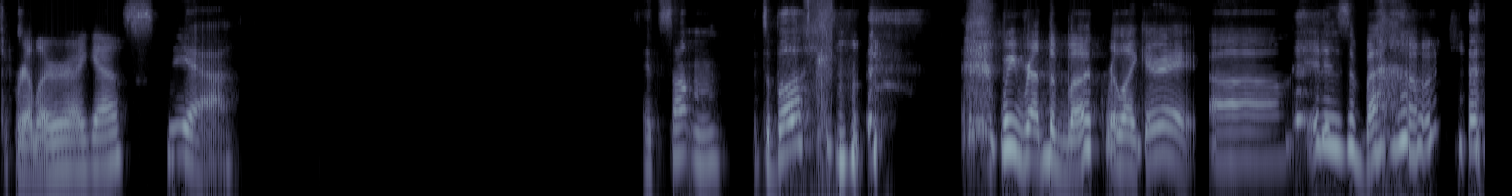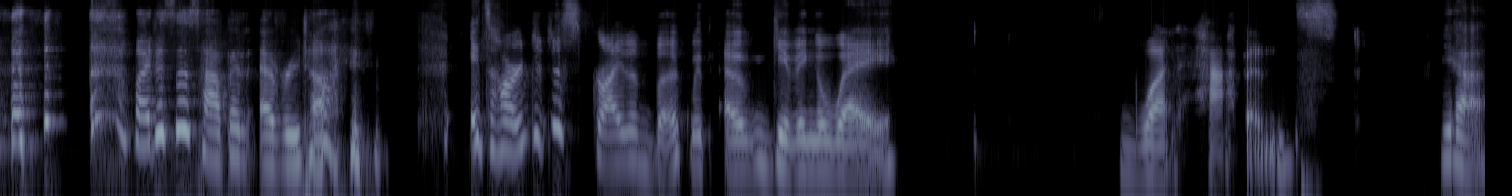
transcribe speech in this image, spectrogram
thriller, I guess. Yeah. It's something. It's a book. we read the book. We're like, all right, um, it is about. Why does this happen every time? It's hard to describe a book without giving away what happens. Yeah.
